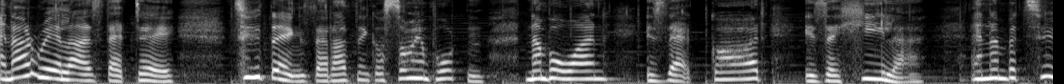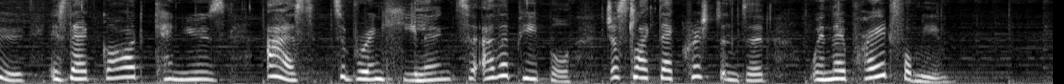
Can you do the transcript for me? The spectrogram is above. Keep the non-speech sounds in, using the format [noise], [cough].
And I realized that day two things that I think are so important. Number one is that God is a healer. And number two is that God can use us to bring healing to other people, just like that Christian did when they prayed for me.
